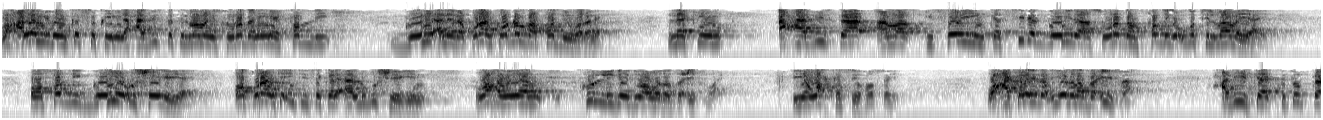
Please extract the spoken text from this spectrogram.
Waxaa la mid oon ka sokaynin axaadiista tilmaamaya suuraddani inay fadli gooni a leedahay qur'aanka o dhan baa fadli wada leh. Laakiin axaadiista ama qisooyinka sida goonidaa suuraddan fadliga ugu tilmaamayahay oo fadli gooniya u sheegayahay oo qur'aanka intiisa kale aan lagu sheegin waxa weeyaan kulligeed waa wada daciif waay. Iyo wax ka sii hooseeya waxaa kale iyadana daciif ah. Xadiidka kutubta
